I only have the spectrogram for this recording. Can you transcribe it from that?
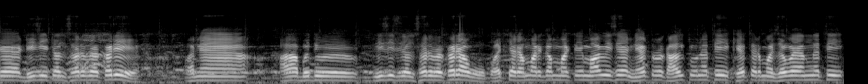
કે ડિજિટલ સર્વે કરી અને આ બધું ડિજિટલ સર્વે કરાવવું. અત્યારે અમારા ગામમાં ટીમ આવી છે. નેટવર્ક હાલતું નથી. ખેતરમાં જવાય એમ નથી.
